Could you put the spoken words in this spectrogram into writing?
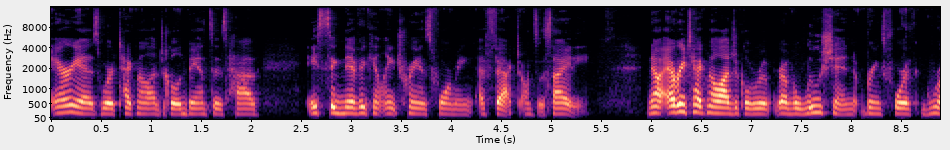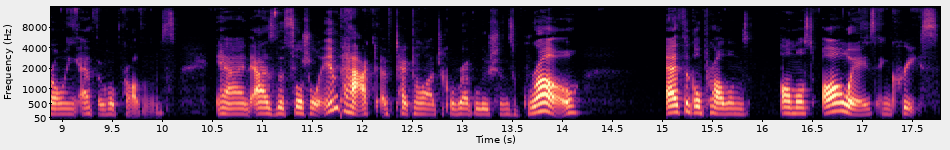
areas where technological advances have a significantly transforming effect on society. Now, every technological re- revolution brings forth growing ethical problems. And as the social impact of technological revolutions grow, ethical problems almost always increase.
